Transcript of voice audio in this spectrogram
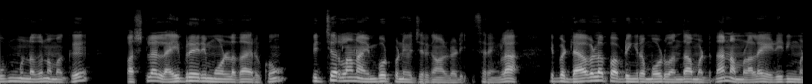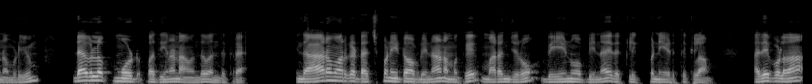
ஓப்பன் பண்ணதும் நமக்கு ஃபஸ்ட்டில் லைப்ரரி மோடில் தான் இருக்கும். பிக்சர்லாம் நான் இம்போர்ட் பண்ணி வச்சுருக்கேன் ஆல்ரெடி சரிங்களா? இப்போ டெவலப் அப்படிங்கிற மோடு வந்தால் மட்டும்தான் நம்மளால் எடிட்டிங் பண்ண முடியும். டெவலப் மோட் பார்த்தீங்கன்னா நான் வந்து வந்துக்கிறேன். இந்த ஆரோ மார்க்கை டச் பண்ணிட்டோம் அப்படின்னா நமக்கு மறைஞ்சிரும். வேணும் அப்படின்னா இதை கிளிக் பண்ணி எடுத்துக்கலாம். அதே போல் தான்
